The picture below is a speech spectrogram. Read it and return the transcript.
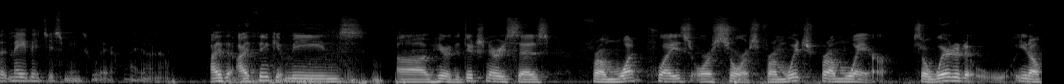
but maybe it just means where. I don't know. I th- I think it means um, here the dictionary says from what place or source, from which, from where. So where did it? You know,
